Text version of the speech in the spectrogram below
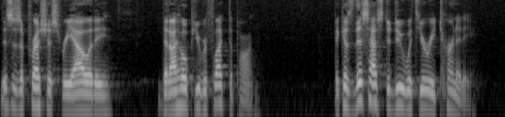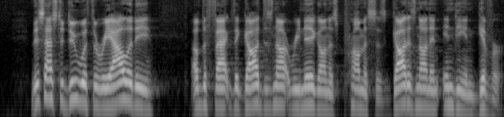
This is a precious reality that I hope you reflect upon because this has to do with your eternity. This has to do with the reality of the fact that God does not renege on his promises. God is not an Indian giver.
